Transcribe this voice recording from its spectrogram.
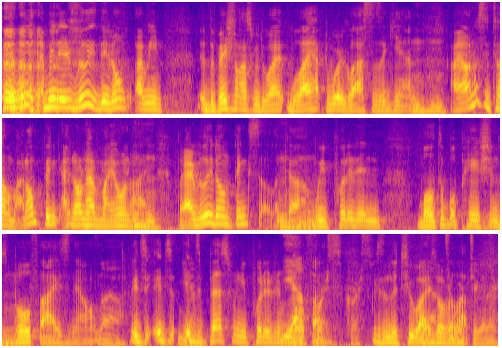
Really- I mean, it really, they don't, I mean, if the patient asks me, do I, will I have to wear glasses again? Mm-hmm. I honestly tell them, I don't think, I don't have my own eye, but I really don't think so. Like, um, we've put it in multiple patients, both eyes now. Mm-hmm. Wow. It's, it's, it's best when you put it in Yeah, both of course, eyes. of course. Because then the two Yeah, eyes overlap. together.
